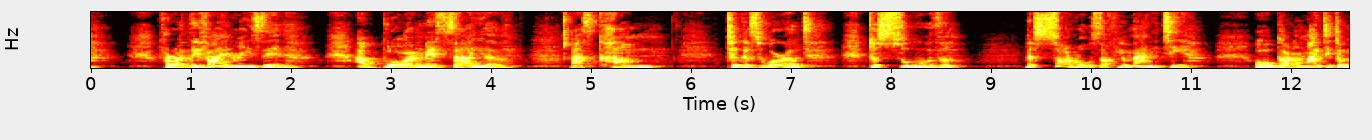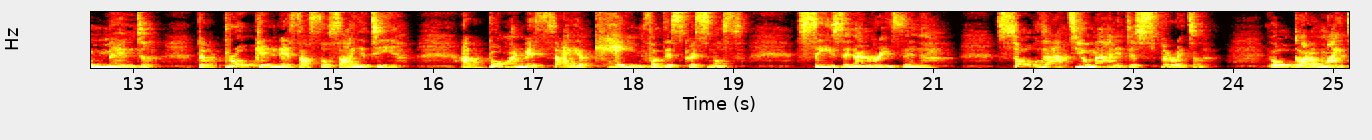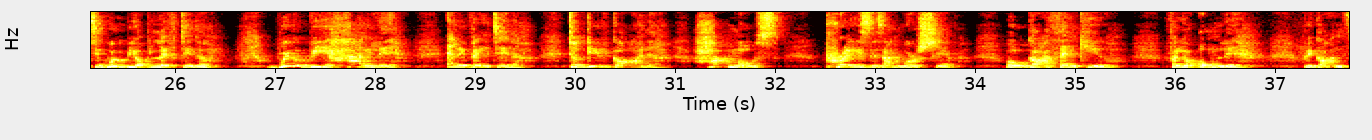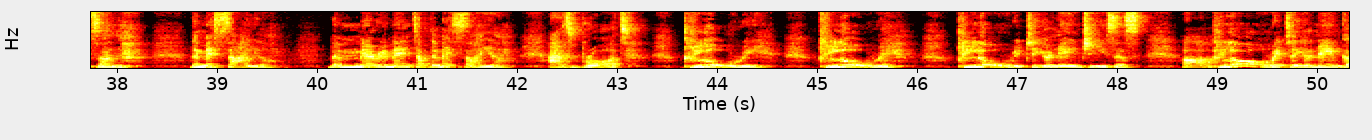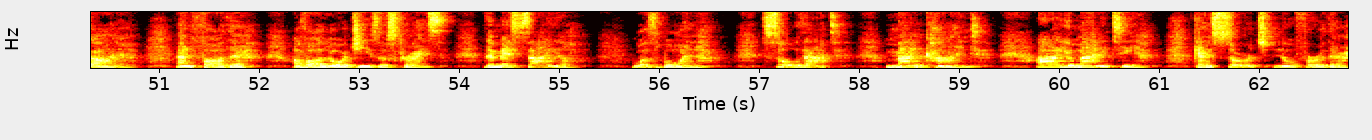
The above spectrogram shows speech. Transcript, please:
for a divine reason, a born Messiah has come to this world to soothe the sorrows of humanity. oh God Almighty, to mend the brokenness of society. A born Messiah came for this Christmas season and reason so that humanity's spirit, oh God Almighty, will be uplifted, will be highly elevated to give God utmost praises and worship. Oh God, thank you for your only begotten Son, the Messiah. The merriment of the Messiah has brought glory, glory, glory to your name, Jesus. Ah, glory to your name, God and Father of our Lord Jesus Christ. The Messiah was born so that mankind, our humanity, can search no further.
